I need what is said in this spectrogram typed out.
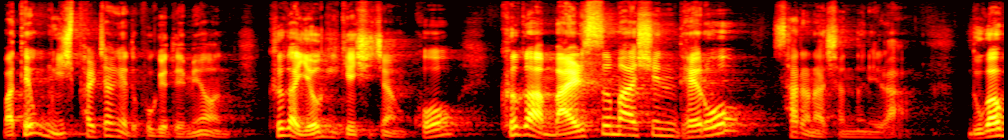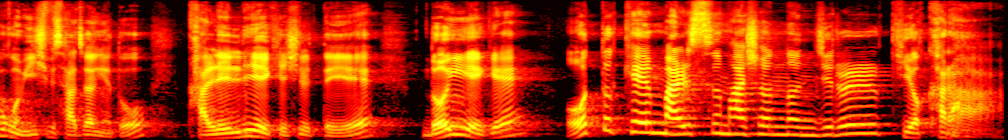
마태복음 28장에도 보게 되면 그가 여기 계시지 않고 그가 말씀하신 대로 살아나셨느니라. 누가복음 24장에도 갈릴리에 계실 때에 너희에게 어떻게 말씀하셨는지를 기억하라.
